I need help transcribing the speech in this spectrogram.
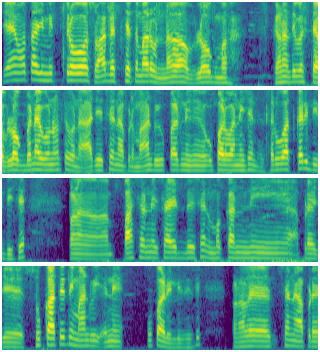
જય માતાજી મિત્રો, સ્વાગત છે તમારું નવા વ્લોગમાં. ઘણા દિવસ ત્યાં વ્લોગ બનાવ્યો નહોતો અને આજે છે ને આપણે માંડવી ઉપાડની, ઉપાડવાની છે ને શરૂઆત કરી દીધી છે. પણ પાછળની સાઈડ છે ને મકાનની આપણે જે સુકાતી હતી માંડવી એને ઉપાડી લીધી હતી. પણ હવે છે ને આપણે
